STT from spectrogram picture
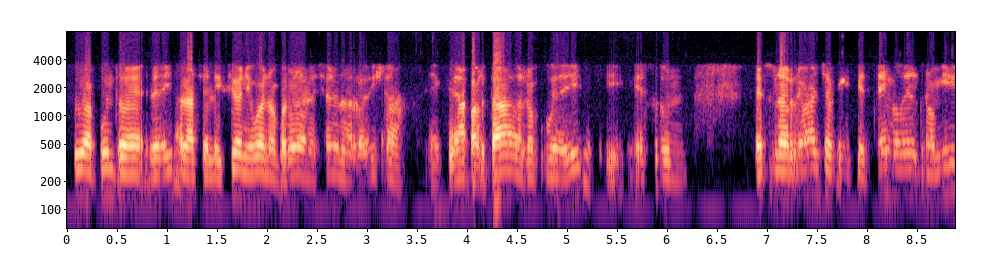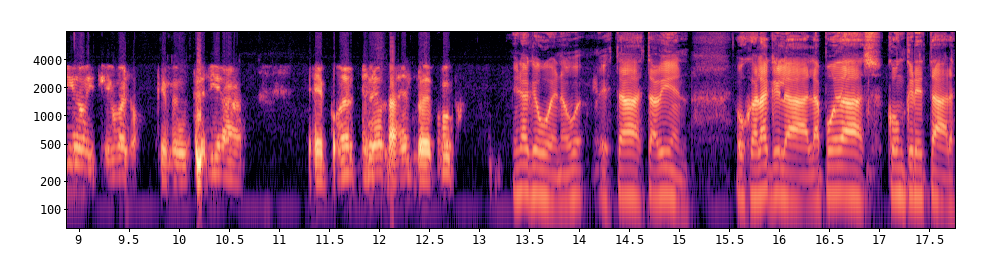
estuve a punto de, de, ir a la selección y bueno, por una lesión en la rodilla eh, quedé apartado, no pude ir. Y es un es una revancha que, que tengo dentro mío y que bueno, que me gustaría eh, poder tenerla dentro de poco. Mira qué bueno, está, está bien ojalá que la, la, puedas concretar.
